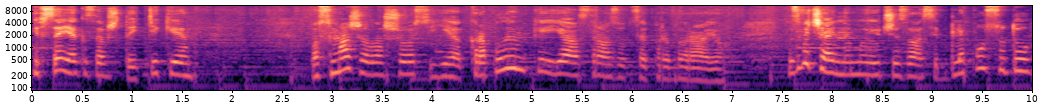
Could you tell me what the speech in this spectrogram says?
І все як завжди, тільки посмажила щось, є краплинки, я одразу це прибираю. Звичайний миючий засіб для посуду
